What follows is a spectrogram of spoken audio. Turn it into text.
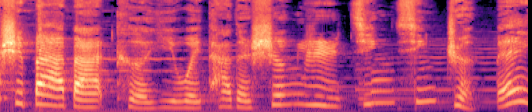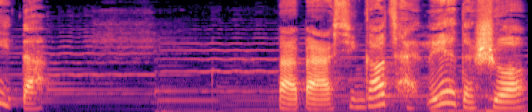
是爸爸特意为他的生日精心准备的。爸爸兴高采烈地说：“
